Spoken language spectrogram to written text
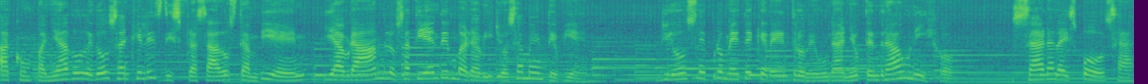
acompañado de dos ángeles disfrazados también, y Abraham los atiende maravillosamente bien. Dios le promete que dentro de un año tendrá un hijo. Sara la esposa,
